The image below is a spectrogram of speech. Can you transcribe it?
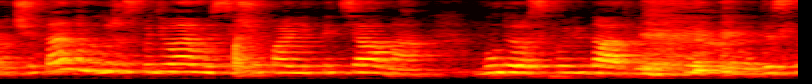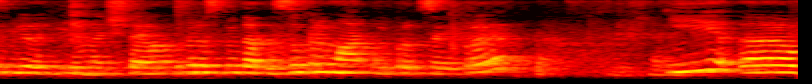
прочитання. Ми дуже сподіваємося, що пані Тетяна буде розповідати тих е, дисциплінах, які вона читає, вона буде розповідати, зокрема, і про цей проект. І е,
